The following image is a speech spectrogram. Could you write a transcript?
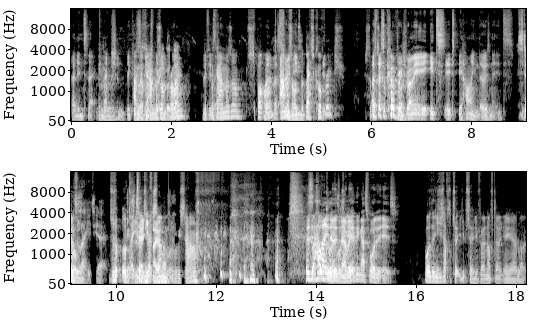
an internet connection. Because look if at it's amazon pretty good, prime But if look it's at amazon spot on that's true, amazon's the best coverage It's the That's best coverage, coverage, but I mean, it, it's it's behind though, isn't it? It's still it's- delayed. Yeah, just update turn your internet phone sound off. we sound There's a how delay good though, isn't was there? I, mean, I think that's what it is. Well, then you just have to turn your phone off, don't you? Yeah, like.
